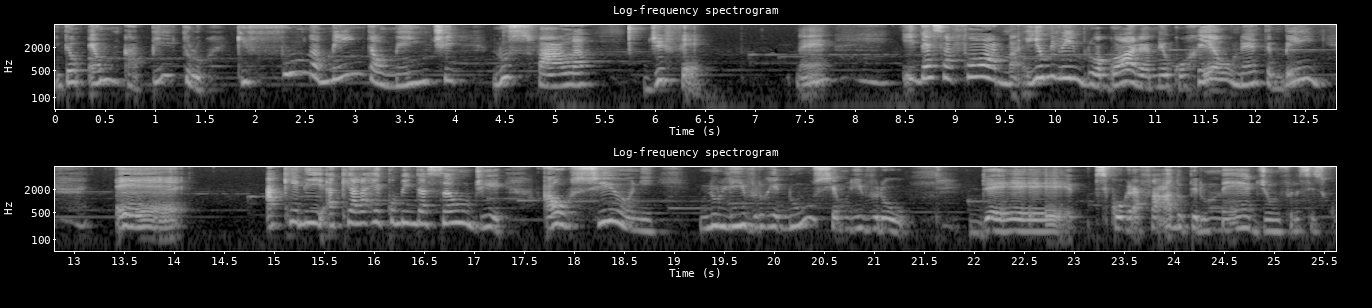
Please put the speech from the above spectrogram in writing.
Então é um capítulo que fundamentalmente nos fala de fé, né? E dessa forma, e eu me lembro agora, me ocorreu, né, também, é, aquele, aquela recomendação de Alcione no livro Renúncia, um livro de, psicografado pelo médium Francisco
